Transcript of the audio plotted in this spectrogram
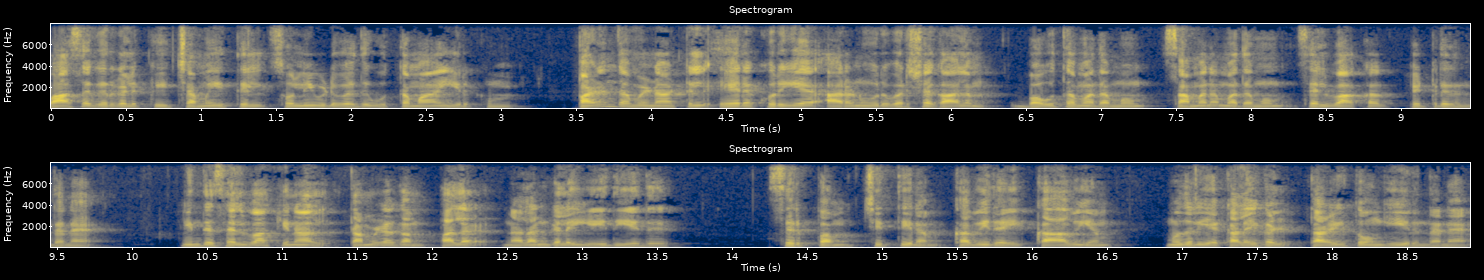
வாசகர்களுக்கு இச்சமயத்தில் சொல்லிவிடுவது உத்தமாய் இருக்கும். பழந்தமிழ்நாட்டில் ஏறக்குறைய அறுநூறு வருஷ காலம் பௌத்த மதமும் சமண மதமும் செல்வாக்க பெற்றிருந்தன. இந்த செல்வாக்கினால் தமிழகம் பல நலன்களை எய்தியது. சிற்பம் சித்திரம் கவிதை காவியம் முதலிய கலைகள் தழைத்தோங்கியிருந்தன.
